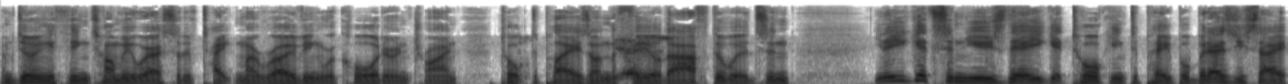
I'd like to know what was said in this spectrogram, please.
I'm doing a thing, Tommy, where I sort of take my roving recorder and try and talk to players on the yes. field afterwards. And, you know, you get some news there, you get talking to people. But as you say,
